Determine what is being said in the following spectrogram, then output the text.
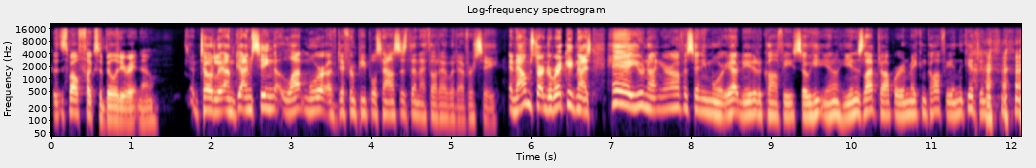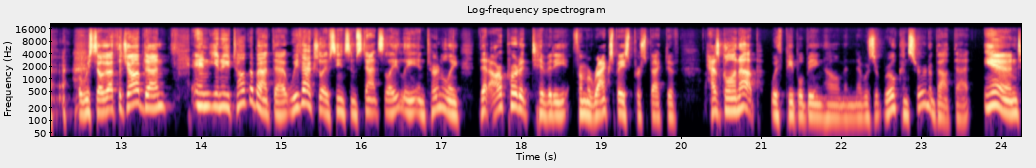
it's about flexibility right now. Totally. I'm, I'm seeing a lot more of different people's houses than I thought I would ever see. And now I'm starting to recognize, hey, you're not in your office anymore. Yeah, needed a coffee. So he, you know, he and his laptop were in making coffee in the kitchen. but we still got the job done. And you know, you talk about that. We've actually I've seen some stats lately internally that our productivity from a Rackspace perspective has gone up with people being home. And there was a real concern about that. And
